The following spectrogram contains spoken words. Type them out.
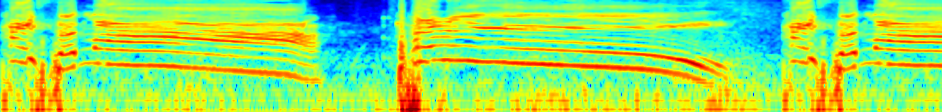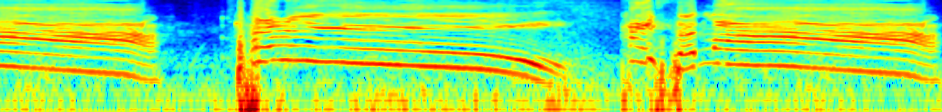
太神啦！Harry，太神啦！Harry，太神啦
